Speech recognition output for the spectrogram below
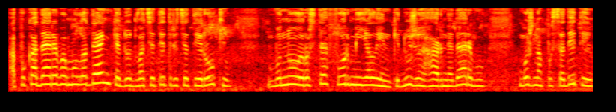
А поки дерево молоденьке, до 20-30 років, воно росте в формі ялинки. Дуже гарне дерево. Можна посадити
